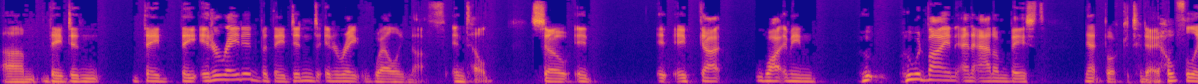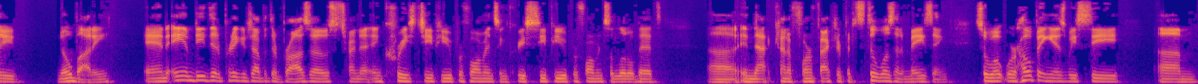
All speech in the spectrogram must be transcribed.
Um, they didn't they they iterated, but they didn't iterate well enough. Intel, so it it, it got why I mean, who who would buy an, an Atom based netbook today? Hopefully nobody. And AMD did a pretty good job with their Brazos, trying to increase GPU performance, increase CPU performance a little bit uh, in that kind of form factor, but it still wasn't amazing. So what we're hoping is we see um,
